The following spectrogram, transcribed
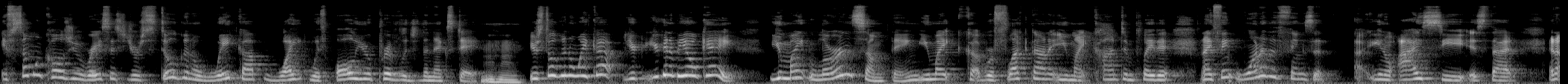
If someone calls you a racist, you're still going to wake up white with all your privilege the next day. Mm-hmm. You're still going to wake up. You're, you're going to be okay. You might learn something. You might reflect on it. You might contemplate it. And I think one of the things that uh, you know I see is that and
